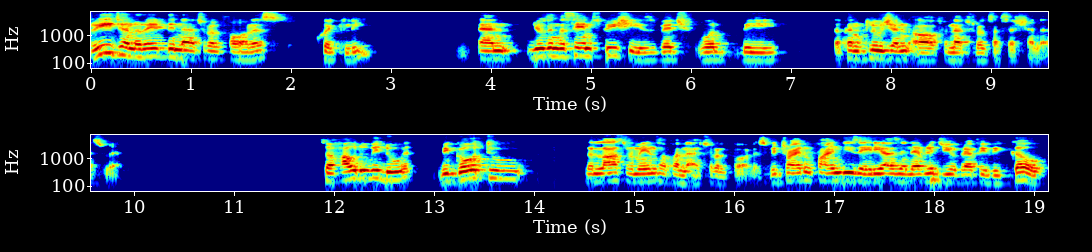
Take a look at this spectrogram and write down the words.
regenerate the natural forest quickly and using the same species, which would be the conclusion of natural succession as well. So how do we do it? We go to the last remains of a natural forest. We try to find these areas in every geography we go,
